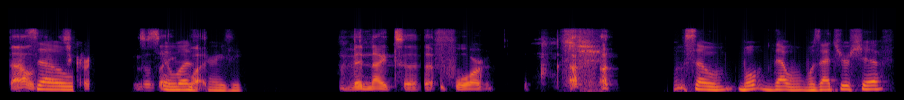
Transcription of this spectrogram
That was, so, that was crazy. It was, like, it was crazy. Midnight to four. So what that was that your shift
